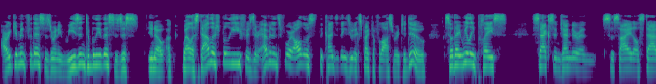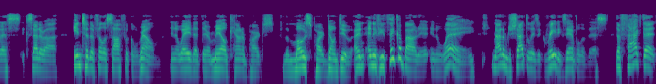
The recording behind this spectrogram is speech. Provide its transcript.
argument for this? Is there any reason to believe this? Is this, you know, a well established belief? Is there evidence for it? All those, the kinds of things you would expect a philosopher to do. So they really place sex and gender and societal status, etc., into the philosophical realm in a way that their male counterparts, for the most part, don't do. And and if you think about it in a way, Madame du Châtelet is a great example of this. The fact that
